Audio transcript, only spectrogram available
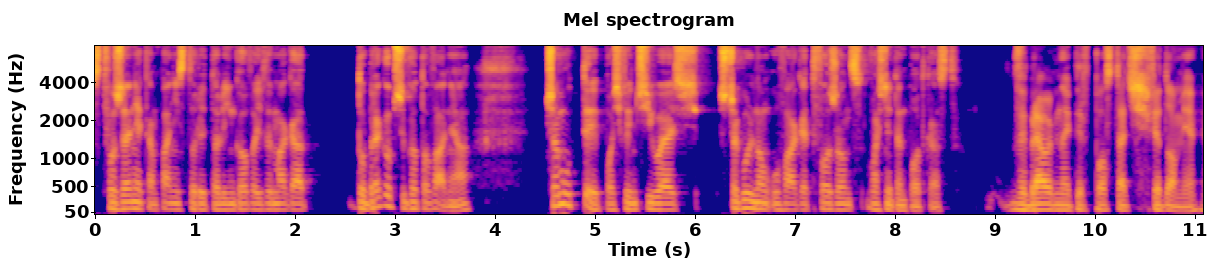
Stworzenie kampanii storytellingowej wymaga dobrego przygotowania. Czemu ty poświęciłeś szczególną uwagę, tworząc właśnie ten podcast? Wybrałem najpierw postać świadomie.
